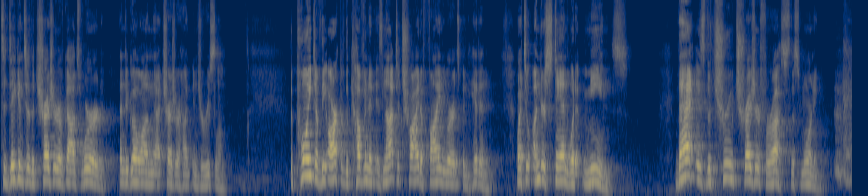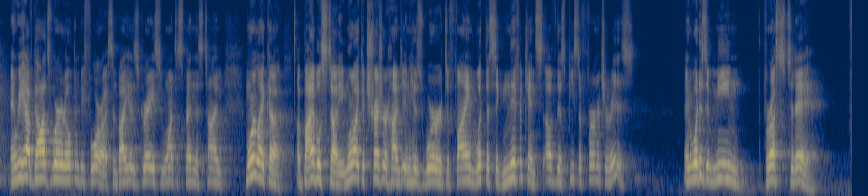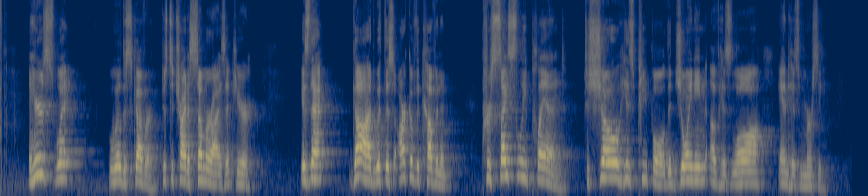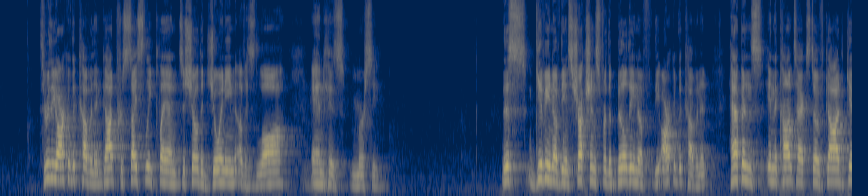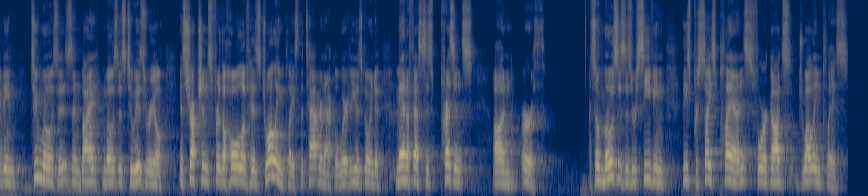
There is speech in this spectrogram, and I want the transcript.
to dig into the treasure of God's word than to go on that treasure hunt in Jerusalem. The point of the Ark of the Covenant is not to try to find where it's been hidden but to understand what it means. That is the true treasure for us this morning. And we have God's Word open before us, and by His grace, we want to spend this time more like a, a Bible study, more like a treasure hunt in His Word to find what the significance of this piece of furniture is. And what does it mean for us today? And here's what we'll discover, just to try to summarize it here is that God, with this Ark of the Covenant, precisely planned to show his people the joining of his law and his mercy. Through the Ark of the Covenant, God precisely planned to show the joining of his law and his mercy. This giving of the instructions for the building of the Ark of the Covenant happens in the context of God giving to Moses and by Moses to Israel instructions for the whole of his dwelling place, the tabernacle, where he is going to manifest his presence on earth. So Moses is receiving these precise plans for God's dwelling place.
